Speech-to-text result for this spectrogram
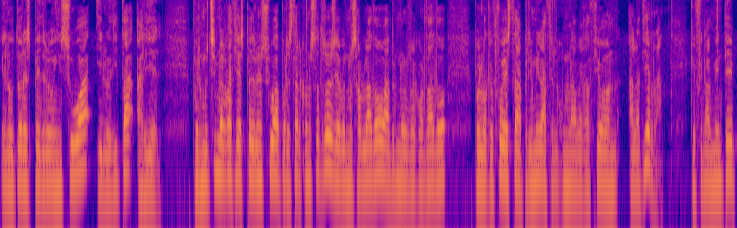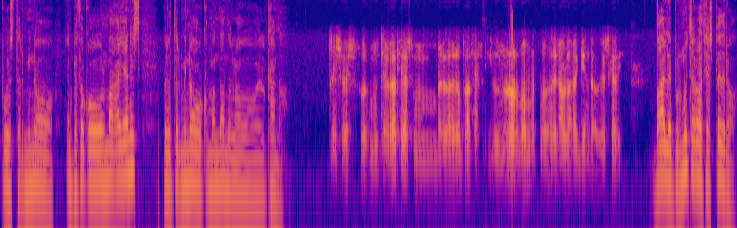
El autor es Pedro Insúa y lo edita Ariel. Pues muchísimas gracias Pedro Insúa por estar con nosotros y habernos hablado, habernos recordado pues, lo que fue esta primera circunnavegación a la Tierra, que finalmente pues terminó, empezó con Magallanes, pero terminó comandándolo el cano. Eso es, pues muchas gracias, un verdadero placer y un honor, vamos, poder hablar aquí en Radio Escadi. Vale, pues muchas gracias, Pedro.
